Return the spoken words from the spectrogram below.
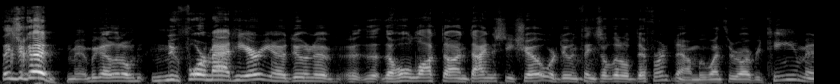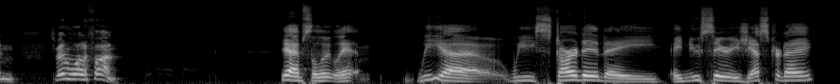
Things are good. We got a little new format here, you know, doing a, the, the whole Locked On Dynasty show. We're doing things a little different. Um, we went through every team, and it's been a lot of fun. Yeah, absolutely. We uh, we started a a new series yesterday.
